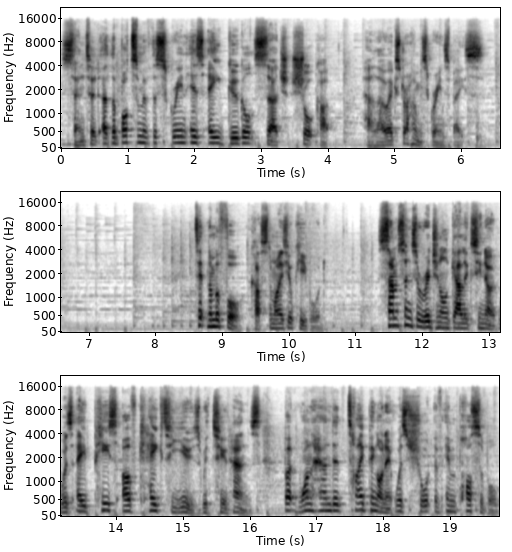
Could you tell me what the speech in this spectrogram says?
centered at the bottom of the screen is a Google search shortcut. Hello extra home screen space. Tip number four, customize your keyboard. Samsung's original Galaxy Note was a piece of cake to use with two hands, but one-handed typing on it was short of impossible,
